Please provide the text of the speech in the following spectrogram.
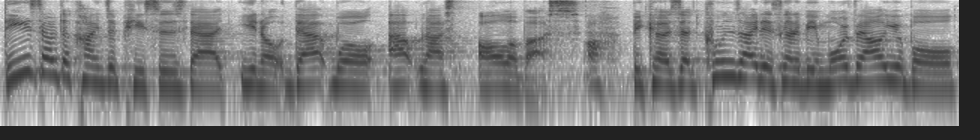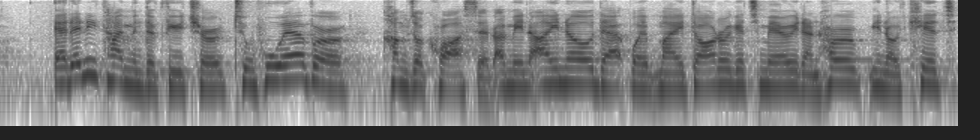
these are the kinds of pieces that, you know, that will outlast all of us. Oh. Because that kunzite is going to be more valuable at any time in the future to whoever comes across it. I mean, I know that when my daughter gets married and her, you know, kids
